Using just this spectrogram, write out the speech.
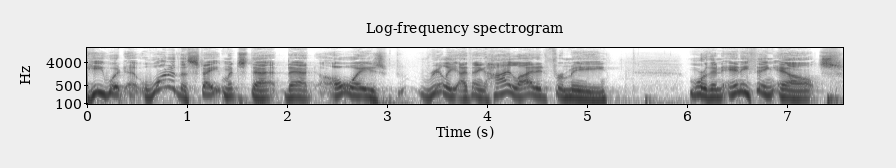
he would one of the statements that that always really I think highlighted for me more than anything else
